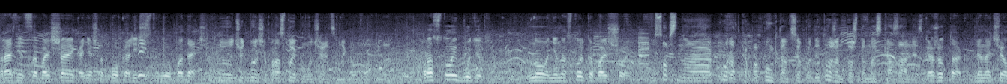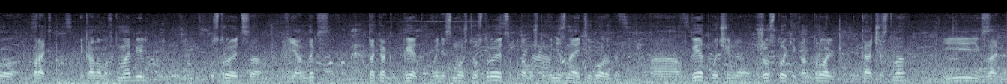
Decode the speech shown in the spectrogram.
Разница большая, конечно, по количеству подач. Ну, чуть больше простой получается на комфорте, да? Простой будет, но не настолько большой. Ну, собственно, коротко по пунктам все подытожим, то, что мы сказали. Скажу так, для начала брать эконом-автомобиль, устроиться в Яндекс, так как ГЭТ вы не сможете устроиться, потому что вы не знаете города. А в ГЭТ очень жестокий контроль качества и экзамен.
